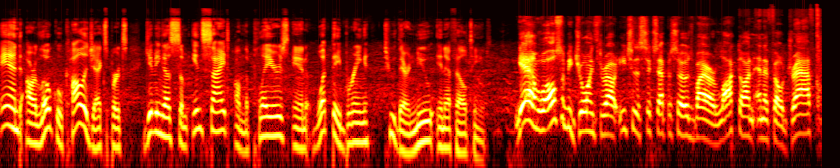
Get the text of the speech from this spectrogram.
and our local college experts giving us some insight on the players and what they bring to their new NFL teams. Yeah, we'll also be joined throughout each of the six episodes by our Locked On NFL Draft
